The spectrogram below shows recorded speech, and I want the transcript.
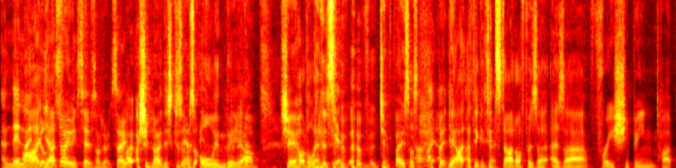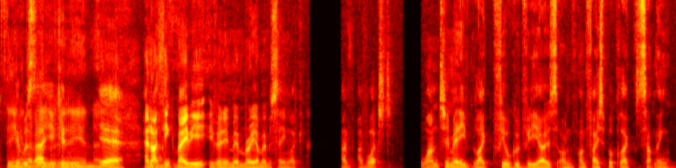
And then they Oh, built yeah, I the streaming service onto it. So I, I should know this because it was all in the um, shareholder letters Yeah. of, of Jeff Bezos. I- I- but yeah, I, I think it so. did start off as a as a free shipping type thing. it was they've the you added it can in and- yeah, and I know. think maybe even in memory, I remember seeing like I've I've watched one too many like feel good videos on on Facebook, like something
